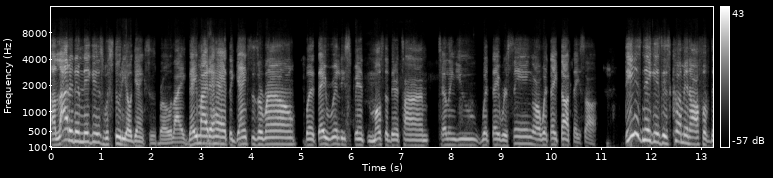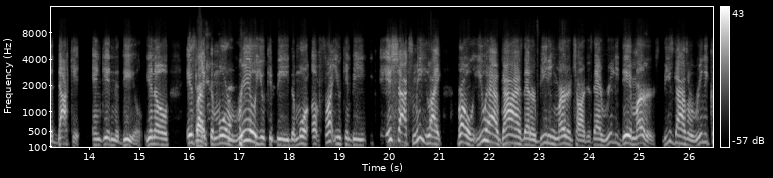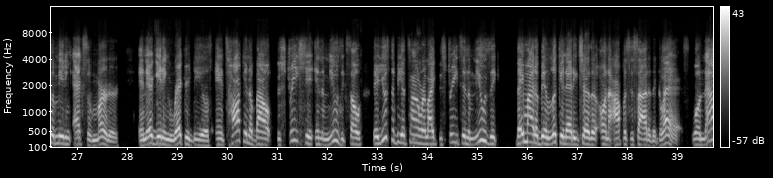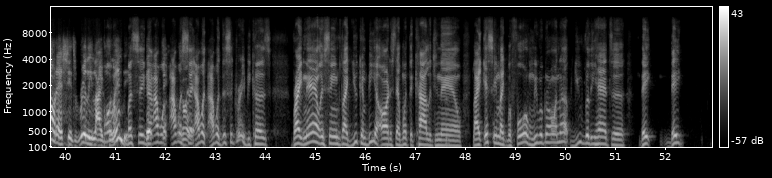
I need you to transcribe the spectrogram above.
A lot of them niggas was studio gangsters, bro. Like they might have had the gangsters around, but they really spent most of their time telling you what they were seeing or what they thought they saw. These niggas is coming off of the docket and getting the deal. You know, it's Right. like the more real you could be, the more upfront you can be. It shocks me, like, bro, you have guys that are beating murder charges that really did murders. These guys are really committing acts of murder and they're getting record deals and talking about the street shit in the music. So there used to be a time where like the streets and the music, they might have been looking at each other on the opposite side of the glass. Well, now that shit's really like Hold on, blended. But see, They- now I would I would say ahead. I would I would disagree because right now it seems like you can be an artist that went to college now. Like it seemed like before when we were growing up, you really had to they they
